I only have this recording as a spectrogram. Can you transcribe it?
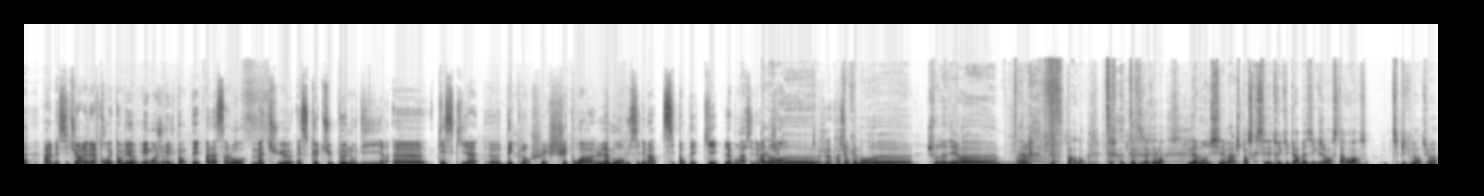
ah, ben, si tu arrives à les retrouver, tant mieux. Mais moi, je vais le tenter à la salaud. Mathieu, est-ce que tu peux nous dire euh, qu'est-ce qui a euh, déclenché chez toi l'amour du cinéma, si est qui est l'amour Ah, du cinéma? chez alors, euh, en quelques mots, euh, je voudrais dire, euh, euh, pardon. L'amour du cinéma, je pense que c'est des trucs hyper basiques, genre Star Wars, typiquement, tu vois.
